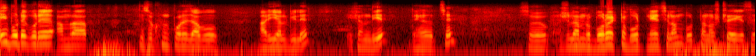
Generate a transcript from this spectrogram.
এই বোটে করে আমরা কিছুক্ষণ পরে যাব আরিয়াল বিলে। এখান দিয়ে দেখা যাচ্ছে। সো আসলে আমরা বড় একটা বোট নিয়েছিলাম বোটটা নষ্ট হয়ে গেছে।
